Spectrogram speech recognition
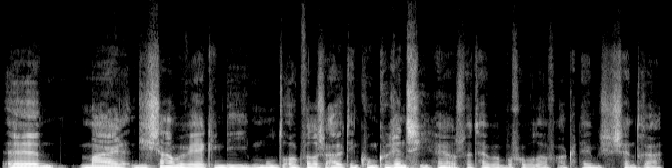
Uh, maar die samenwerking die mondt ook wel eens uit in concurrentie. Als we het hebben bijvoorbeeld over academische centra, ehm,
